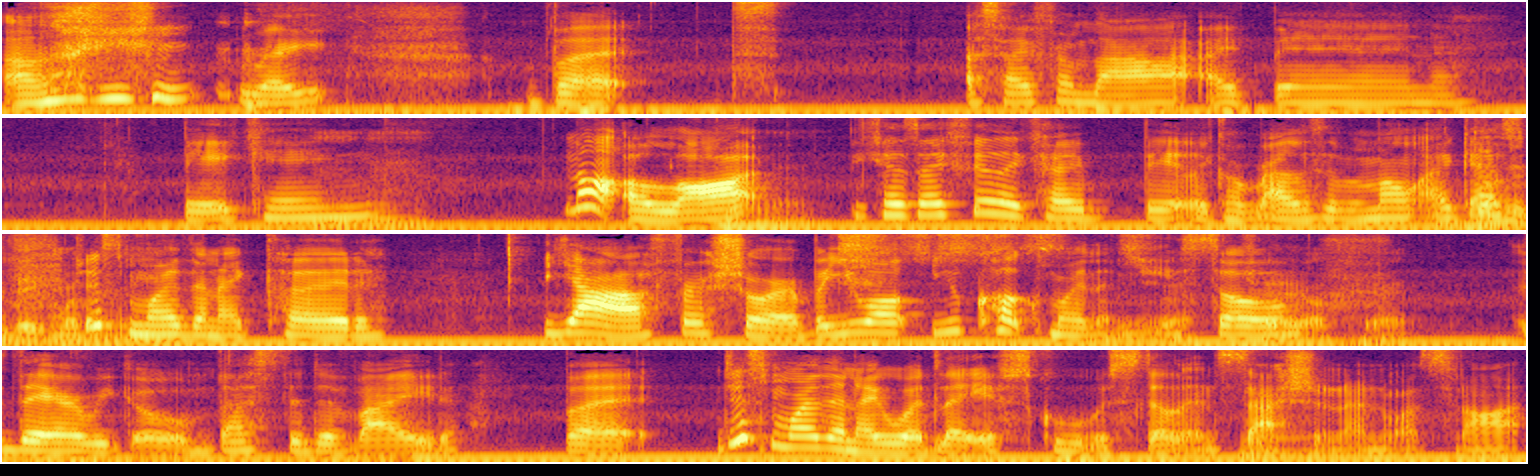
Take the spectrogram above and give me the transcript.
Um, right? But aside from that, I've been baking. Mhm. Not a lot Yeah. because I feel like I bake like a relative amount. I guess more just than more than I could. Yeah, for sure. But you all you cook more than me, so there we go. That's the divide. But just more than I would like if school was still in session and what's not.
